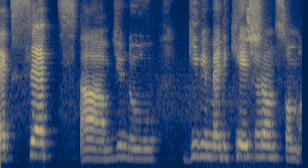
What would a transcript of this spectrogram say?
except um, you know, giving medication, some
